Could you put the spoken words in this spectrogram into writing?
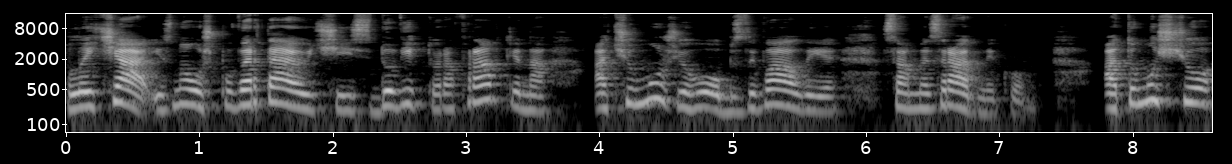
плеча. І знову ж повертаючись до Віктора Франкліна, а чому ж його обзивали саме зрадником? А тому, що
